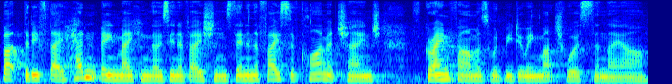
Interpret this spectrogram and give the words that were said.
But that if they hadn't been making those innovations, then in the face of climate change, grain farmers would be doing much worse than they are.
